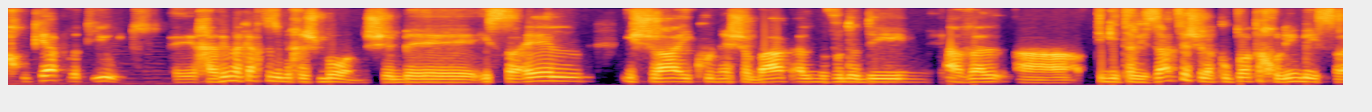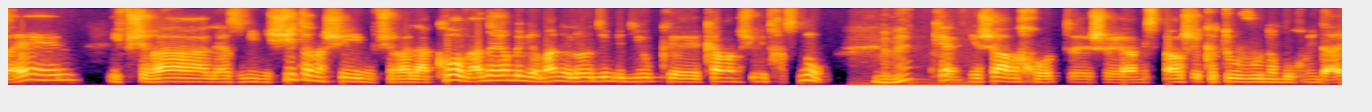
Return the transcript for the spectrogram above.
חוקי הפרטיות. אה, חייבים לקחת את זה בחשבון, שבישראל אישרה איכוני שב"כ על מבודדים, אבל הדיגיטליזציה של הקופות החולים בישראל אפשרה להזמין אישית אנשים, אפשרה לעקוב, עד היום בגרמניה לא יודעים בדיוק אה, כמה אנשים התחסנו. באמת? כן, יש הערכות אה, שהמספר שכתוב הוא נמוך מדי,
